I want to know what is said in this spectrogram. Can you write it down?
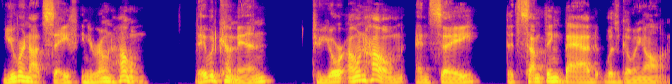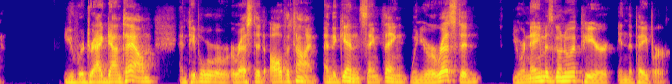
You were not safe in your own home. They would come in to your own home and say that something bad was going on. you were dragged downtown and people were arrested all the time. And again, same thing. When you're arrested, your name is going to appear in the paper.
